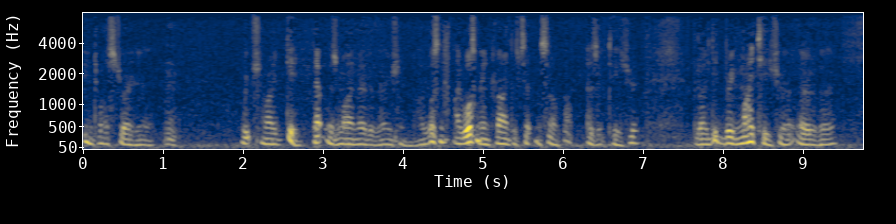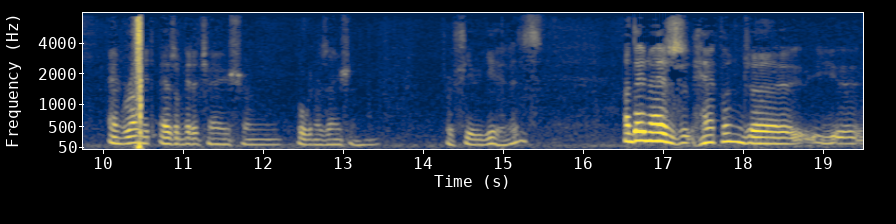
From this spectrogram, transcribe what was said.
into Australia, mm. which I did. That was my motivation. I wasn't, I wasn't inclined to set myself up as a teacher, but I did bring my teacher over and run it as a meditation organization for a few years. And then, as happened, uh, you,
